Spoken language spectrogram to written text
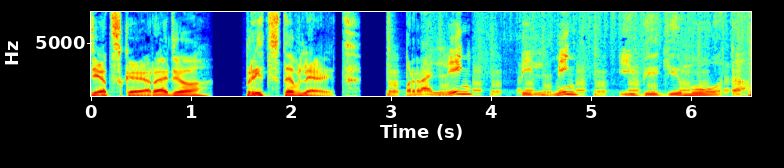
Детское радио представляет. Про лень, пельмень и бегемота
